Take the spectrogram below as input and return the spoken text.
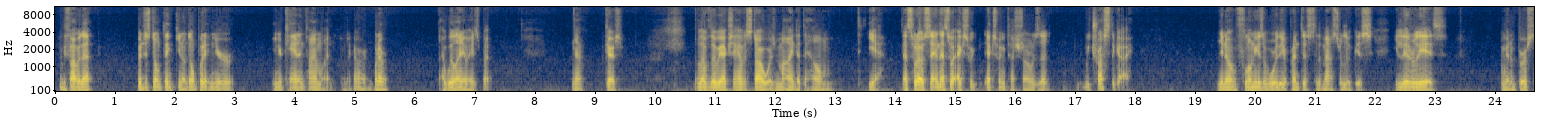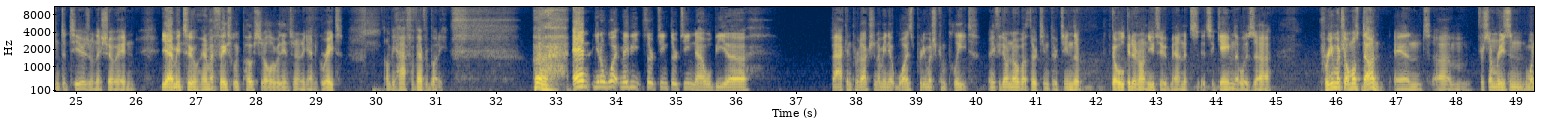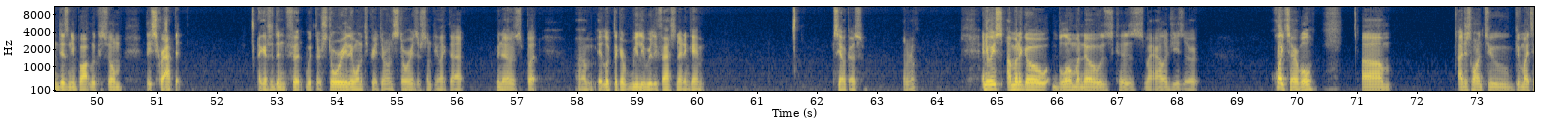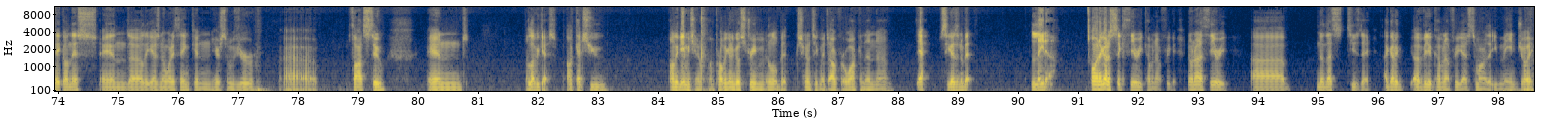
I'd be fine with that. But just don't think, you know, don't put it in your in your canon timeline. I'm like, all right, whatever. I will anyways, but no, who cares? I love that we actually have a Star Wars mind at the helm. Yeah, that's what I was saying. That's what X Wing touched on was that we trust the guy. You know, Filoni is a worthy apprentice to the master Lucas. He literally is. I'm gonna burst into tears when they show Hayden. Yeah, me too. And my face will be posted all over the internet again. Great. On behalf of everybody. and you know what? Maybe 1313 now will be uh back in production. I mean, it was pretty much complete. And if you don't know about 1313, the go look at it on YouTube, man. It's it's a game that was uh pretty much almost done. And um, for some reason, when Disney bought Lucasfilm, they scrapped it. I guess it didn't fit with their story. They wanted to create their own stories or something like that. Who knows? But um, it looked like a really, really fascinating game. See how it goes. I don't know. Anyways, I'm gonna go blow my nose because my allergies are quite terrible. Um, I just wanted to give my take on this and uh, let you guys know what I think and hear some of your uh, thoughts too. And I love you guys. I'll catch you on the gaming channel. I'm probably going to go stream in a little bit. Just going to take my dog for a walk and then, um, yeah, see you guys in a bit. Later. Oh, and I got a sick theory coming out for you. No, not a theory. Uh, no, that's Tuesday. I got a, a video coming out for you guys tomorrow that you may enjoy.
